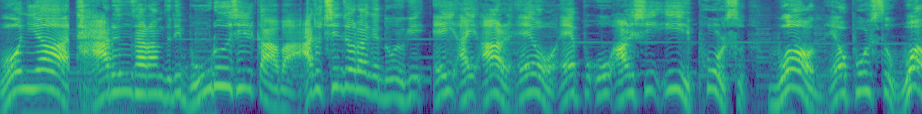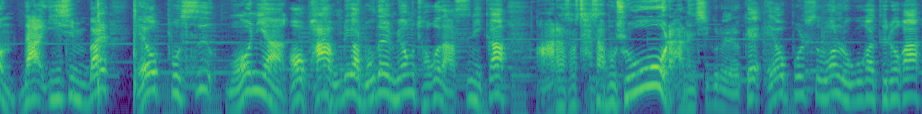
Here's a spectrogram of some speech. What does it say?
원이야 다른 사람들이 모르실까봐 아주 친절하게도 여기 AIR 에어 FORCE 폴스 원 에어포스 원나 이 신발 에어포스 원이야. 어 봐. 우리가 모델명 적어 놨으니까 알아서 찾아보쇼! 라는 식으로 이렇게 에어포스 원 로고가 들어가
